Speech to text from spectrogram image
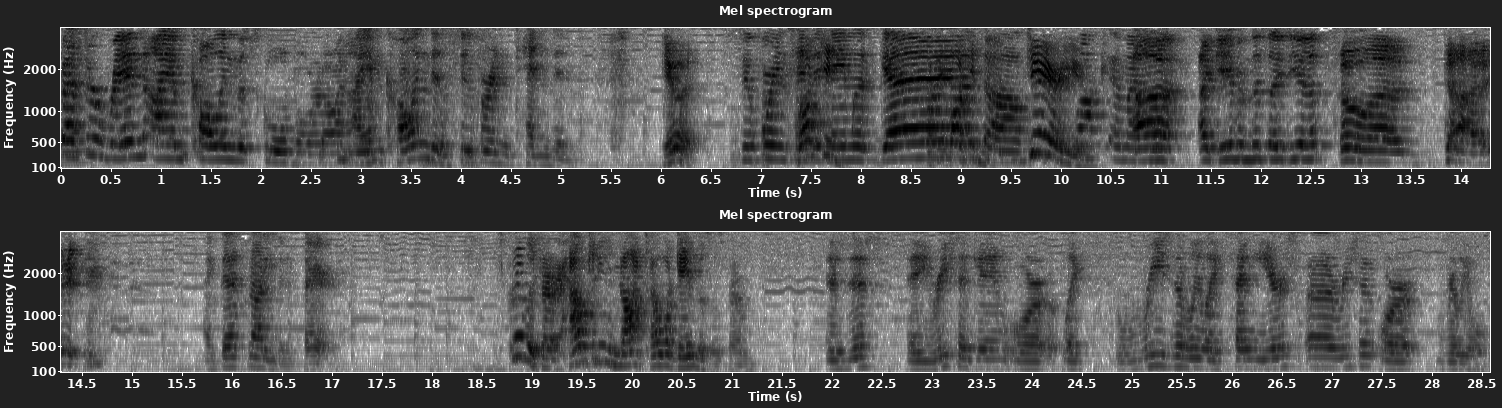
Professor Rin, I am calling the school board on you. I am calling the superintendent. Do it. Superintendent Fucking- nameless What guy. the Fucking dare you! fuck am I Uh, I gave him this idea, so uh, die. Like that's not even fair. It's clearly fair. How can you not tell what game this is from? Is this a recent game or like reasonably like ten years uh, recent or really old?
